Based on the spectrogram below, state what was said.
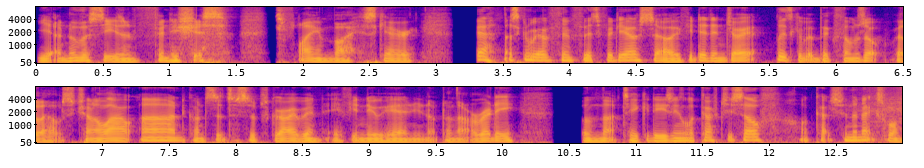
yet another season finishes. it's flying by, scary. Yeah, that's going to be everything for this video. So if you did enjoy it, please give it a big thumbs up. Really helps the channel out. And consider subscribing if you're new here and you've not done that already. Other than that, take it easy and look after yourself. I'll catch you in the next one.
